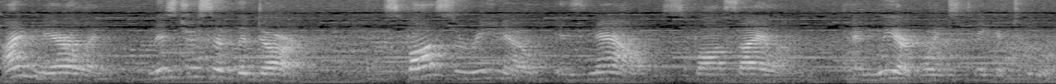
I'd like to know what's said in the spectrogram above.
I'm Marilyn, Mistress of the Dark. Spa Sereno is now Spa Asylum, and we are going to take a tour.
